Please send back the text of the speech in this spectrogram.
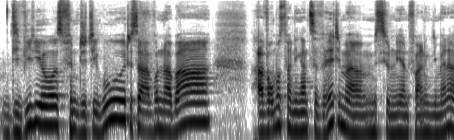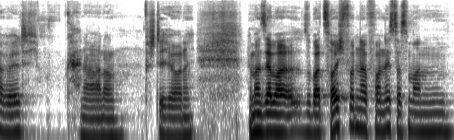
die Videos, findet die gut, ist ja wunderbar. Aber warum muss man die ganze Welt immer missionieren, vor allem die Männerwelt? Ich keine Ahnung. Verstehe ich auch nicht. Wenn man selber so überzeugt von davon ist, dass man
